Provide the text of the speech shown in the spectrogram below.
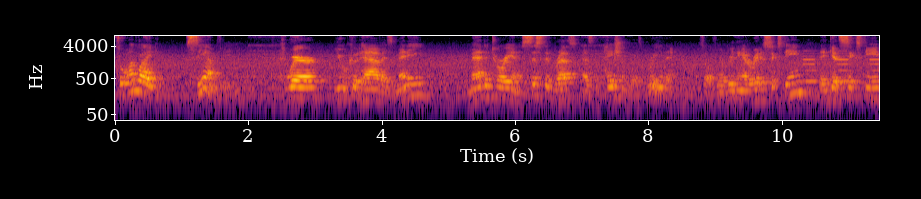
So unlike CMV, where you could have as many mandatory and assisted breaths as the patient was breathing, so if you're breathing at a rate of 16, they'd get 16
